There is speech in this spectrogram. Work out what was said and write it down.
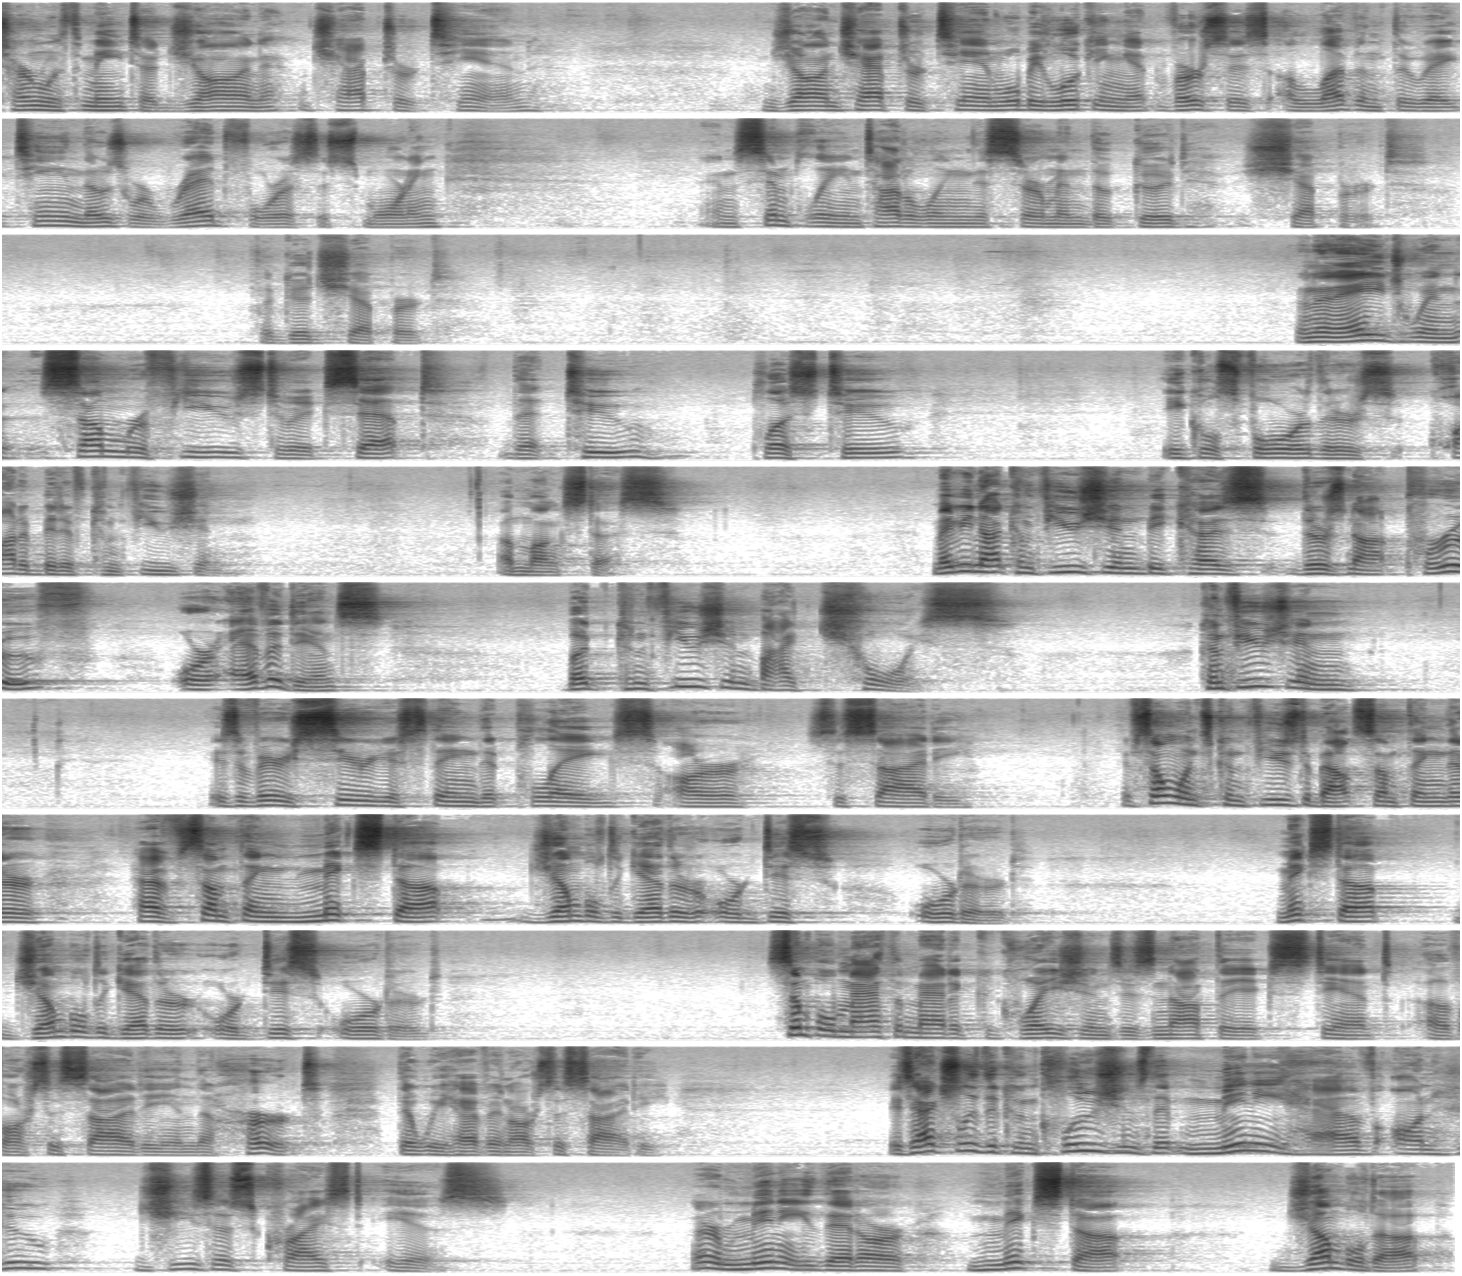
Turn with me to John chapter 10. John chapter 10, we'll be looking at verses 11 through 18. Those were read for us this morning, and simply entitling this sermon, The Good Shepherd. The Good Shepherd. In an age when some refuse to accept that two plus two equals four, there's quite a bit of confusion amongst us. Maybe not confusion because there's not proof or evidence, but confusion by choice. Confusion is a very serious thing that plagues our society. If someone's confused about something, they have something mixed up, jumbled together, or disordered. Mixed up, jumbled together, or disordered. Simple mathematical equations is not the extent of our society and the hurt that we have in our society. It's actually the conclusions that many have on who Jesus Christ is. There are many that are mixed up, jumbled up,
